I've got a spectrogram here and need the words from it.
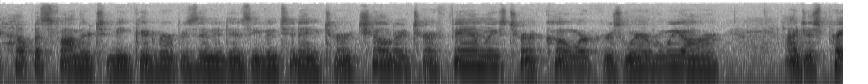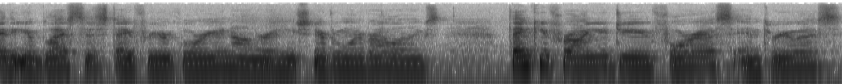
Help us, Father, to be good representatives even today to our children, to our families, to our co-workers, wherever we are. I just pray that you bless this day for your glory and honor in each and every one of our lives. Thank you for all you do for us and through us.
